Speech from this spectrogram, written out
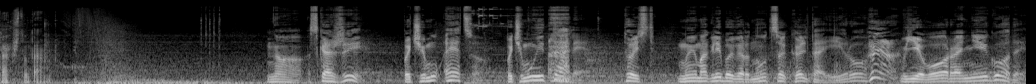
Так что да. Но скажи, почему Эцо? Почему Италия? То есть мы могли бы вернуться к Альтаиру в его ранние годы.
